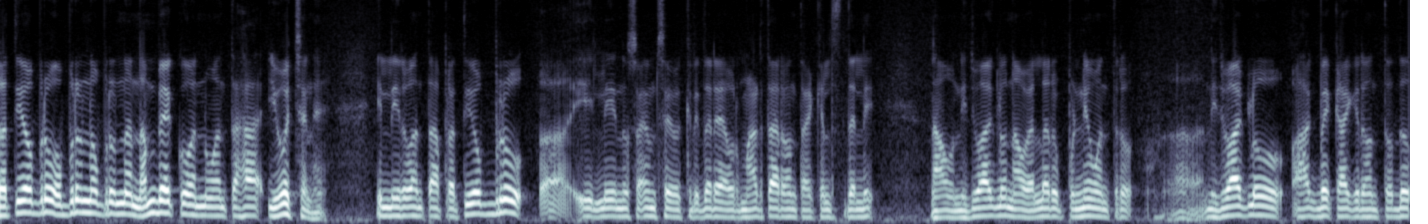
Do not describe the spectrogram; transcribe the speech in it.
ಪ್ರತಿಯೊಬ್ಬರು ಒಬ್ರನ್ನೊಬ್ರನ್ನ ನಂಬಬೇಕು ಅನ್ನುವಂತಹ ಯೋಚನೆ. ಇಲ್ಲಿರುವಂಥ ಪ್ರತಿಯೊಬ್ಬರು ಇಲ್ಲೇನು ಸ್ವಯಂ ಸೇವಕರಿದ್ದಾರೆ, ಅವ್ರು ಮಾಡ್ತಾ ಇರುವಂಥ ಕೆಲಸದಲ್ಲಿ ನಾವು ನಿಜವಾಗ್ಲೂ ನಾವೆಲ್ಲರೂ ಪುಣ್ಯವಂತರು. ನಿಜವಾಗ್ಲೂ ಆಗಬೇಕಾಗಿರೋವಂಥದ್ದು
